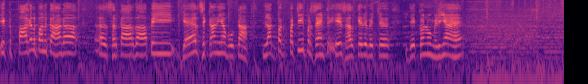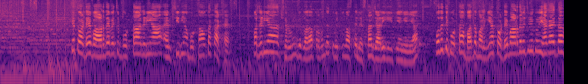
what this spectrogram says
ਇੱਕ ਪਾਗਲਪਨ ਕਹਾਂਗਾ ਸਰਕਾਰ ਦਾ ਵੀ ਗੈਰ ਸਿੱਖਾਂ ਦੀਆਂ ਵੋਟਾਂ ਲਗਭਗ 25% ਇਸ ਹਲਕੇ ਦੇ ਵਿੱਚ ਦੇਖਣ ਨੂੰ ਮਿਲੀਆਂ ਹੈ। ਕਿ ਤੁਹਾਡੇ ਵਾਰਡ ਦੇ ਵਿੱਚ ਵੋਟਾਂ ਜਿਹੜੀਆਂ ਐਮਸੀ ਦੀਆਂ ਵੋਟਾਂ ਉਹ ਤਾਂ ਘੱਟ ਹੈ। ਪਰ ਜਿਹੜੀਆਂ ਸ਼੍ਰੋਮਣੀ ਗੁਰਦੁਆਰਾ ਪ੍ਰਬੰਧਕ ਕਮੇਟੀ ਵਾਸਤੇ ਲਿਸਟਾਂ ਜਾਰੀ ਕੀਤੀਆਂ ਗਈਆਂ, ਉਹਦੇ 'ਚ ਵੋਟਾਂ ਵੱਧ ਬਣ ਗਈਆਂ ਤੁਹਾਡੇ ਵਾਰਡ ਦੇ ਵਿੱਚ ਵੀ ਕੋਈ ਹੈਗਾ ਇਦਾਂ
